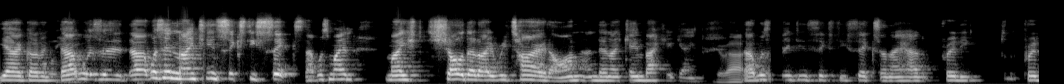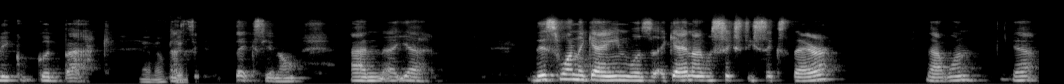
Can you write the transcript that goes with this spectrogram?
Yeah, I got it. That was a, that was in 1966. That was my my show that I retired on, and then I came back again. That. That was 1966, and I had a pretty pretty good back. Yeah, no at kidding. 66, you know, and uh, yeah, this one again was again I was 66 there. That one, yeah.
